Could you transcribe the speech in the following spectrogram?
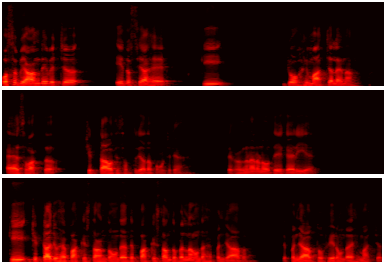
ਉਸ ਬਿਆਨ ਦੇ ਵਿੱਚ ਇਹ ਦੱਸਿਆ ਹੈ ਕਿ ਜੋ ਹਿਮਾਚਲ ਹੈ ਨਾ, ਇਸ ਵਕਤ ਚਿੱਟਾ ਉੱਥੇ ਸਭ ਤੋਂ ਜ਼ਿਆਦਾ ਪਹੁੰਚ ਰਿਹਾ ਹੈ। ਤੇ ਕੰਗਣਾ ਰਣੌਤ ਇਹ ਕਹਿ ਰਹੀ ਹੈ ਕਿ ਚਿੱਟਾ ਜੋ ਹੈ ਪਾਕਿਸਤਾਨ ਤੋਂ ਆਉਂਦਾ ਹੈ ਤੇ ਪਾਕਿਸਤਾਨ ਤੋਂ ਪਹਿਲਾਂ ਆਉਂਦਾ ਹੈ ਪੰਜਾਬ। ਤੇ ਪੰਜਾਬ ਤੋਂ ਫਿਰ ਆਉਂਦਾ ਹਿਮਾਚਲ।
